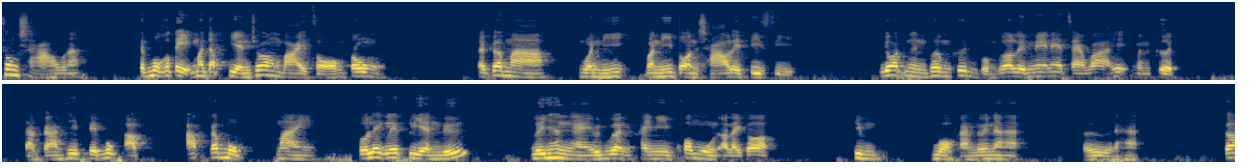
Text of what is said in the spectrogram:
ช่วงเช้านะแต่ปกติมันจะเปลี่ยนช่วงบ่ายสองตรง แล้วก็มาวันนี้วันนี้ตอนเช้าเลยตีสี่ยอดเงินเพิ่มขึ้น ผมก็เลยไม่แน่ใจว่าเฮ้ยมันเกิดจากการที่ Facebook อัพอัพระบบใหม่ ตัวเลขเลยเปลี่ยนหรือหรือยังไงเพื่อนๆใครมีข้อมูลอะไรก็พิมพ์บอกกันด้วยนะฮะเออนะฮะก็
